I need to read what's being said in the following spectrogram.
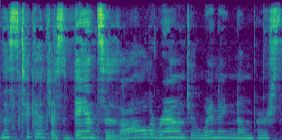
This ticket just dances all around your winning numbers.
